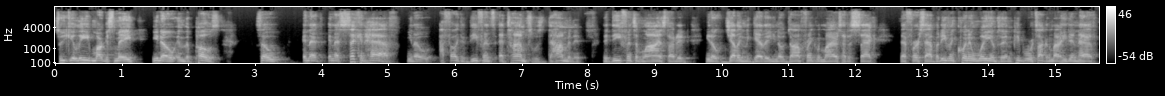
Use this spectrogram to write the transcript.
so you can leave Marcus Maye, you know, in the post. So in that in that second half, you know, I felt like the defense at times was dominant. The defensive line started, you know, gelling together. You know, John Franklin Myers had a sack that first half, but even Quinnen Williams and people were talking about he didn't have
